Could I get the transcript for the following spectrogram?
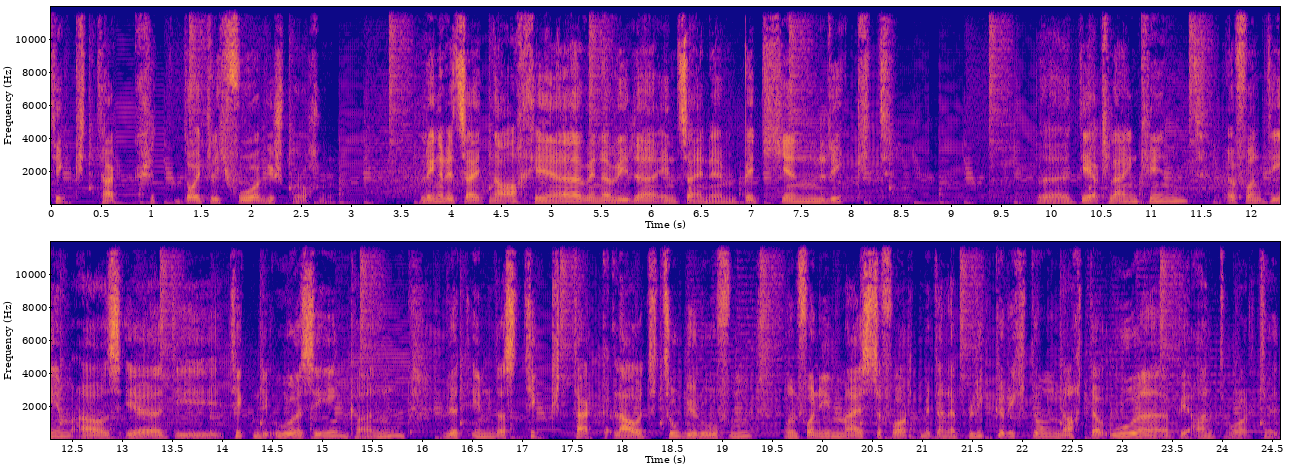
Tick-Tack deutlich vorgesprochen. Längere Zeit nachher, wenn er wieder in seinem Bettchen liegt, der Kleinkind, äh, von dem aus er die tickende Uhr sehen kann, wird ihm das Tick-Tack laut zugerufen und von ihm meist sofort mit einer Blickrichtung nach der Uhr beantwortet.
